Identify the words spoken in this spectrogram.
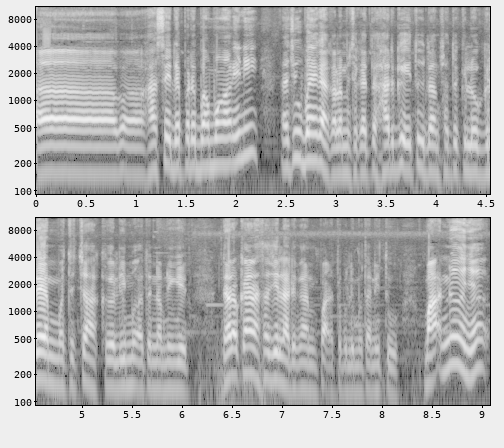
uh, hasil daripada buang-buangan ini dan cuba bayangkan kalau misalnya kata harga itu dalam 1 kilogram mencecah ke 5 atau 6 ringgit darabkanlah sajalah dengan 4 atau 5 tan itu maknanya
